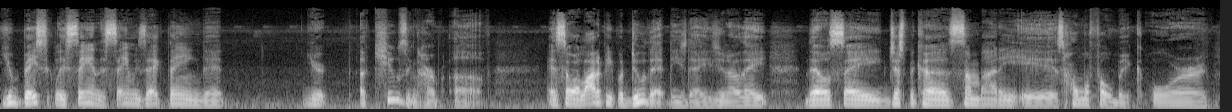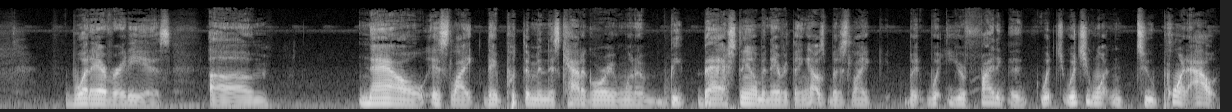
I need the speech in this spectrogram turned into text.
you're basically saying the same exact thing that you're accusing her of. And so a lot of people do that these days. You know, they they'll say just because somebody is homophobic or whatever it is, um, now it's like they put them in this category and want to be, bash them and everything else. But it's like, but what you're fighting, uh, what what you want to point out,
